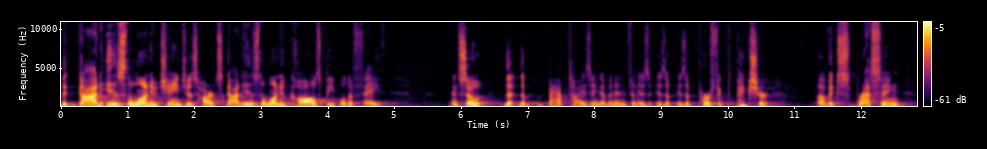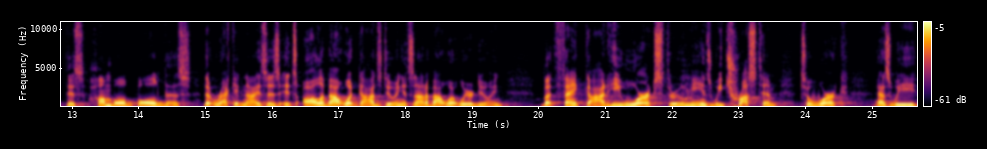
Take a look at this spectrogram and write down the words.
That God is the one who changes hearts, God is the one who calls people to faith. And so the, the baptizing of an infant is, is, a, is a perfect picture of expressing this humble boldness that recognizes it's all about what God's doing, it's not about what we're doing. But thank God he works through means. We trust him to work as we,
